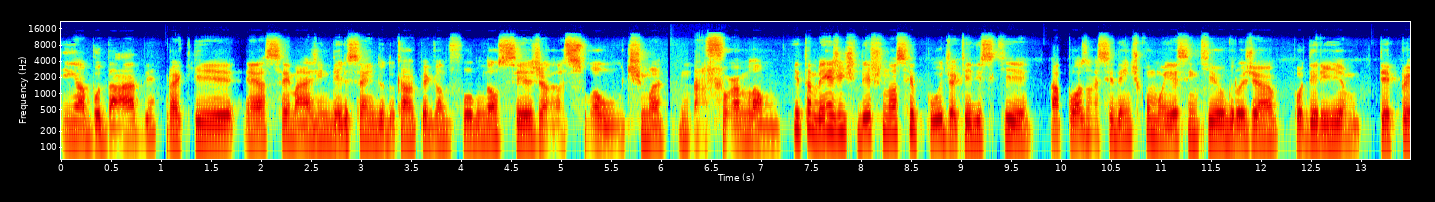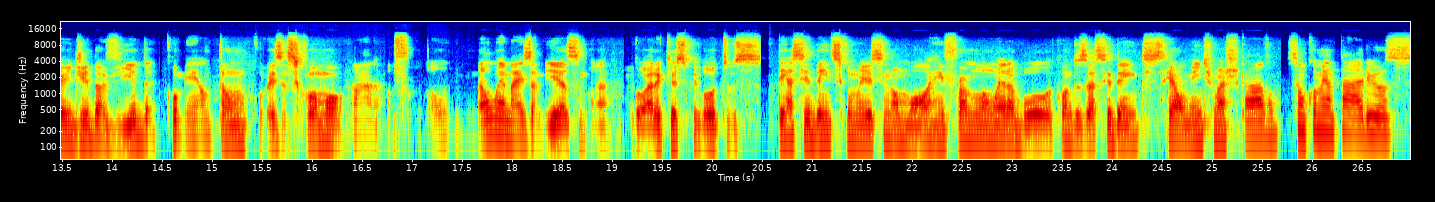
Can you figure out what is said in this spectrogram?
em Abu Dhabi, para que essa imagem dele saindo do carro pegando fogo não seja a sua última na Fórmula 1. E também a gente deixa o nosso repúdio àqueles que após um acidente como esse, em que o Grosjean poderia ter perdido a vida, comentam coisas como: ah, a Fórmula 1 não é mais a mesma agora que os pilotos têm acidentes como esse não morrem, Fórmula 1 era boa quando os acidentes realmente machucavam. São comentários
